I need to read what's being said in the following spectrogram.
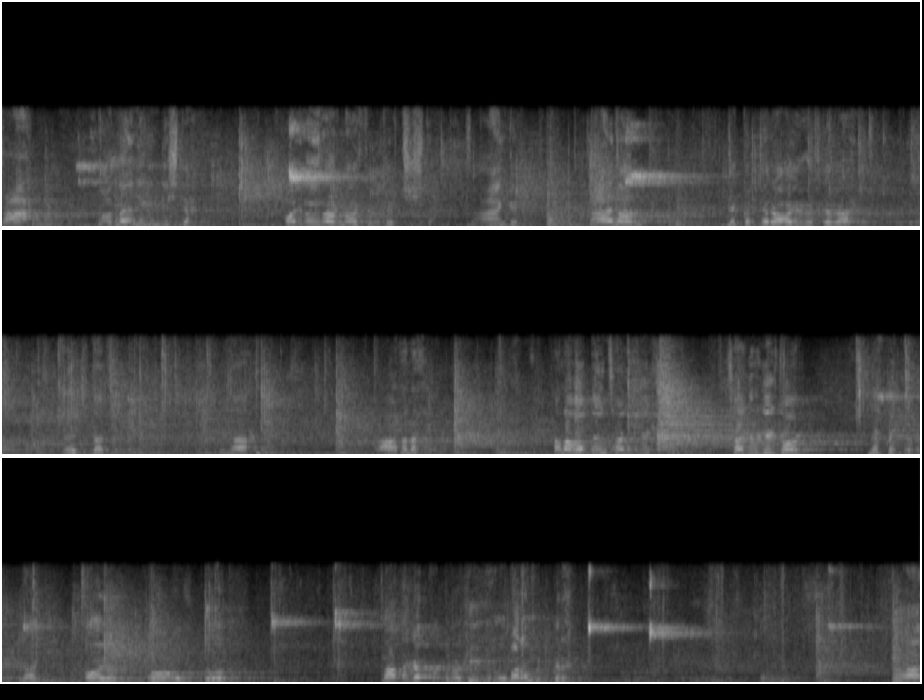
За. Одоо нэг ингэ штэ. Хоёр хоёроор нөхөд тавьчих штэ. За ингэ. За энэ хооронд нэг хөл дээр хоёр хөл дээр ээжлээд гинэ. За танах. Танах одын цагийг цагиргийг тоор. Нэг. Яг хоёр гурав дөрөв. За дахиад нөгөө хийгээгүй баруун дээр. Аа.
